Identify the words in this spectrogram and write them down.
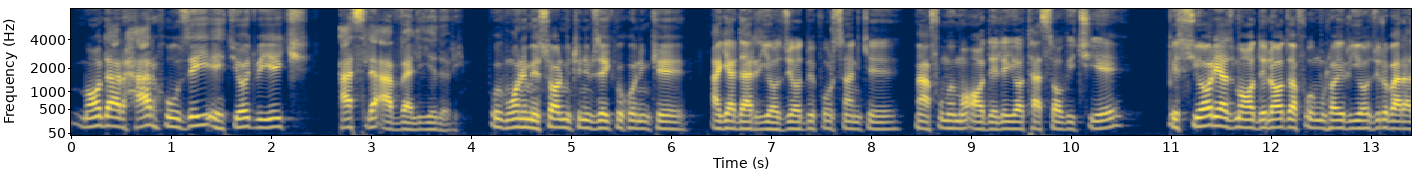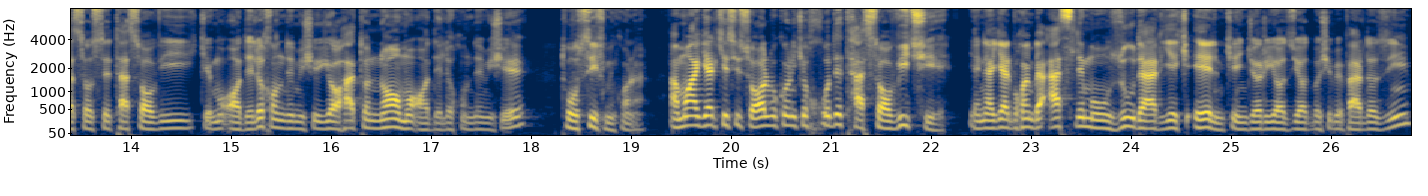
ما در هر حوزه احتیاج به یک اصل اولیه داریم. به عنوان مثال می‌تونیم ذکر بکنیم که اگر در ریاضیات بپرسن که مفهوم معادله یا تساوی چیه بسیاری از معادلات و های ریاضی رو بر اساس تساوی که معادله خونده میشه یا حتی نامعادله خونده میشه توصیف می‌کنن. اما اگر کسی سوال بکنه که خود تساوی چیه؟ یعنی اگر بخوایم به اصل موضوع در یک علم که اینجا ریاضیات باشه بپردازیم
